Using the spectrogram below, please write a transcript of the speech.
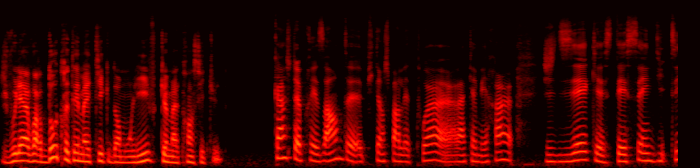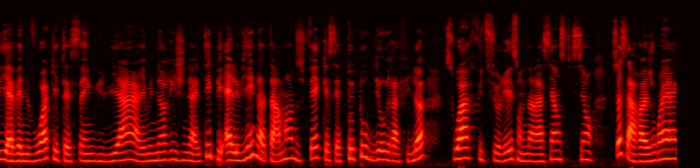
Je voulais avoir d'autres thématiques dans mon livre que ma transitude. quand je te présente, euh, puis quand je parlais de toi euh, à la caméra, je disais que c'était singu- tu sais, il y avait une voix qui était singulière, il une originalité, puis elle vient notamment du fait que cette autobiographie-là soit futuriste, on est dans la science-fiction. Ça, ça rejoint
